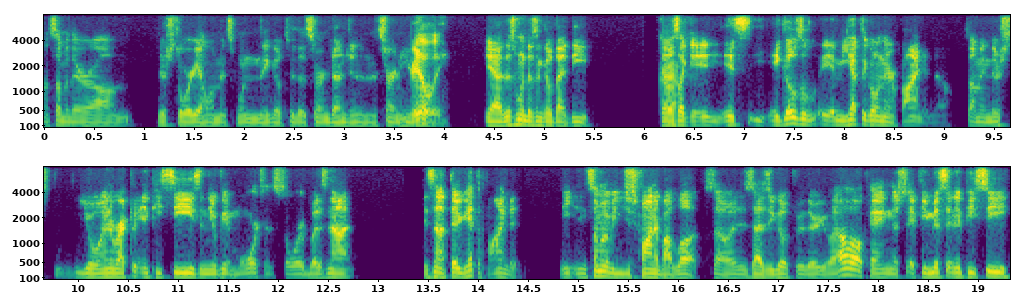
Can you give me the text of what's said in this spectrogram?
on some of their um their story elements when they go to the certain dungeon and the certain hero. Really? Yeah, this one doesn't go that deep. So it's like it, it's it goes. I mean, you have to go in there and find it though. So I mean, there's you'll interact with NPCs and you'll get more to the story, but it's not it's not there. You have to find it. And some of it you just find it by luck. So it's as you go through there, you're like, oh, okay. And if you miss an NPC,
